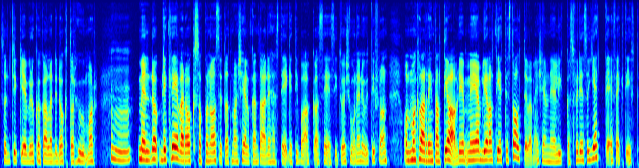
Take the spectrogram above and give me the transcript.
Så det tycker jag brukar kalla det doktorhumor. Mm. Men då, det kräver också på något sätt att man själv kan ta det här steget tillbaka och se situationen utifrån. Och man klarar inte alltid av det, men jag blir alltid jättestolt över mig själv när jag lyckas, för det är så jätteeffektivt.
